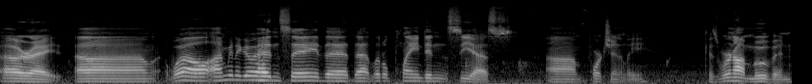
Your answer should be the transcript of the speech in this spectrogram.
All right. Um, well, I'm gonna go ahead and say that that little plane didn't see us. Um, fortunately, because we're not moving.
